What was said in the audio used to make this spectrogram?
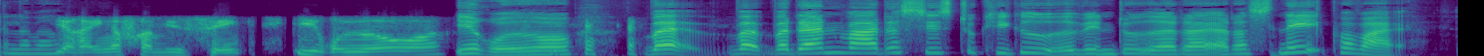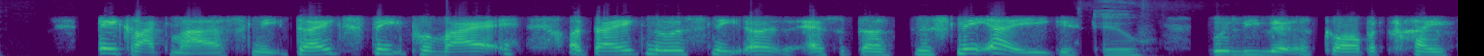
Eller hvad? Jeg ringer fra min seng i Rødovre. I Rødovre. Hva, hvordan var det sidst, du kiggede ud af vinduet? Er der, er der sne på vej? Ikke ret meget sne. Der er ikke sne på vej, og der er ikke noget sne. Altså, der, det sneer ikke. Øv. Du er lige ved at gå op og trække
